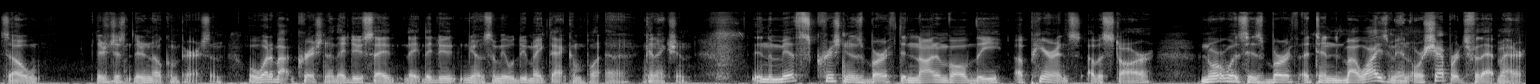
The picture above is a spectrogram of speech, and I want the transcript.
So there's just there's no comparison. Well, what about Krishna? They do say they, they do you know some people do make that compl- uh, connection. In the myths, Krishna's birth did not involve the appearance of a star, nor was his birth attended by wise men or shepherds for that matter.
